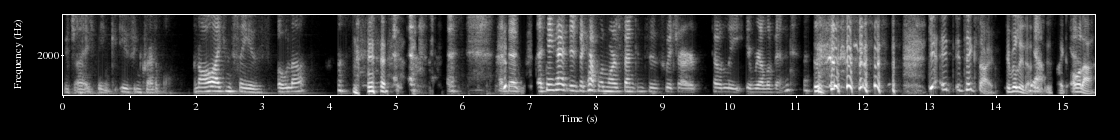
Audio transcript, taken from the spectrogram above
which I think is incredible. And all I can say is hola. and then I think I, there's a couple of more sentences which are totally irrelevant. yeah, it, it takes time. It really does. Yeah. It's like, yeah. hola,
